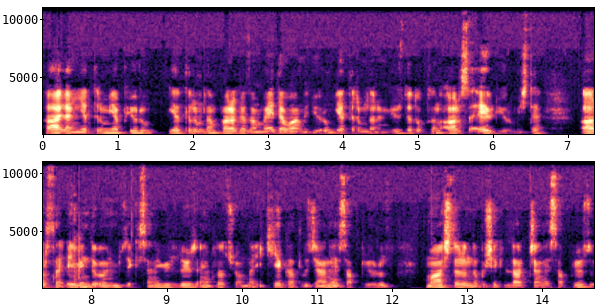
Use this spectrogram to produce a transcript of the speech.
Halen yatırım yapıyorum. Yatırımdan para kazanmaya devam ediyorum. Yatırımların %90'ı arsa ev diyorum. İşte arsa evin de önümüzdeki sene %100 enflasyonla ikiye katlayacağını hesaplıyoruz. Maaşların da bu şekilde artacağını hesaplıyoruz.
